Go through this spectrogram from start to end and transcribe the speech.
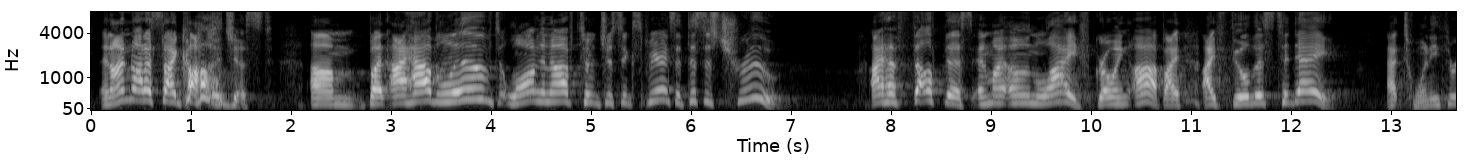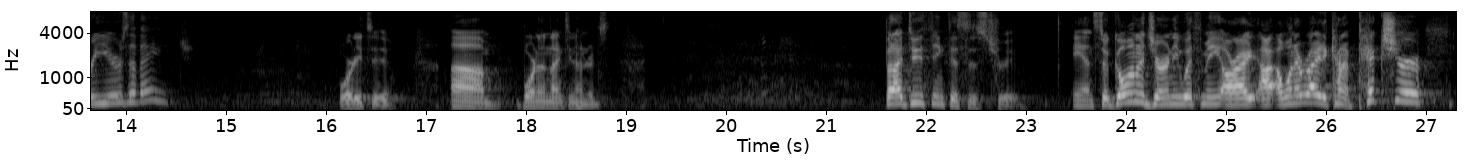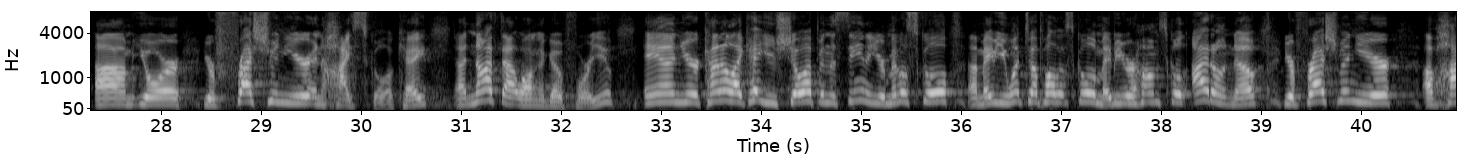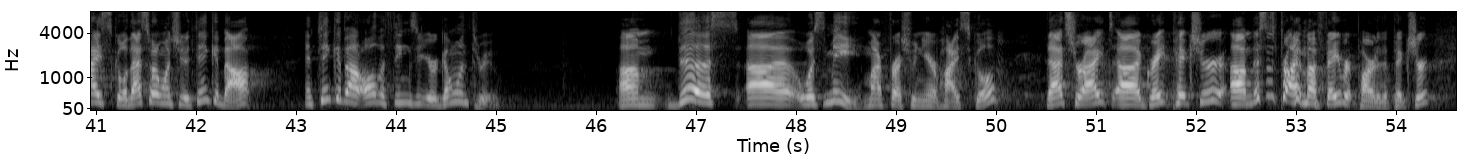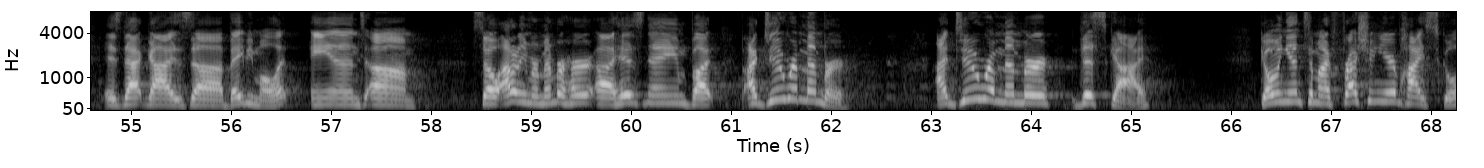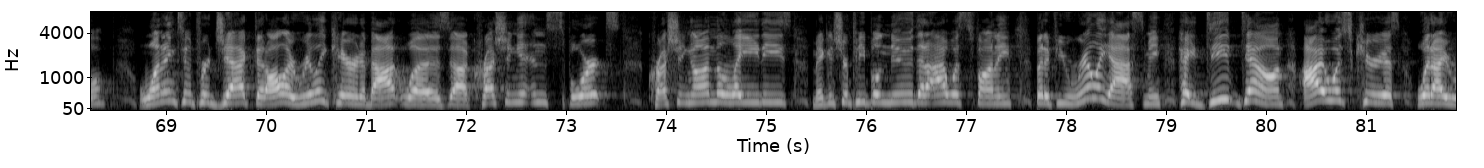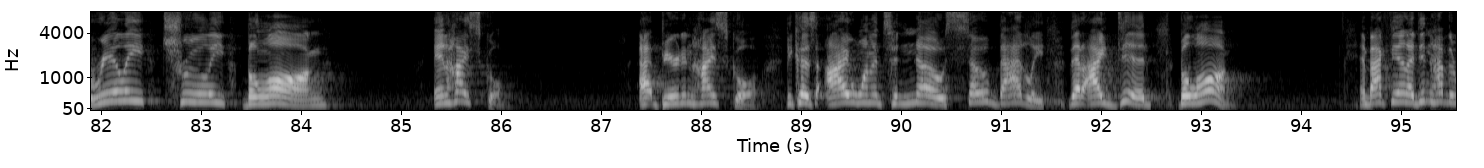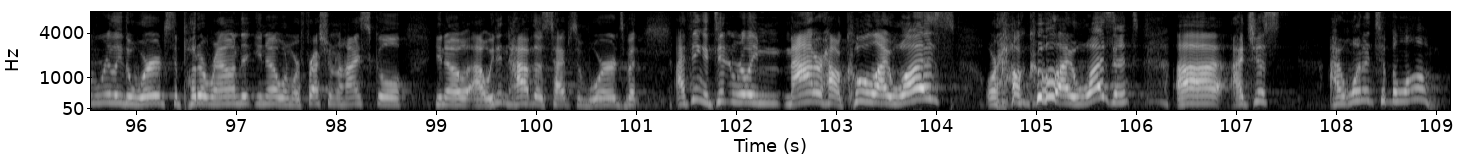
And I'm not a psychologist, um, but I have lived long enough to just experience that this is true. I have felt this in my own life growing up. I, I feel this today at 23 years of age. 42. Um, born in the 1900s. But I do think this is true. And so go on a journey with me, all right? I, I want everybody to kind of picture um, your, your freshman year in high school, okay? Uh, not that long ago for you. And you're kind of like, hey, you show up in the scene in your middle school. Uh, maybe you went to a public school, maybe you were homeschooled. I don't know. Your freshman year of high school, that's what I want you to think about and think about all the things that you're going through. Um, this uh, was me, my freshman year of high school. That's right, uh, great picture. Um, this is probably my favorite part of the picture, is that guy's uh, baby mullet. And um, so I don't even remember her, uh, his name, but I do remember, I do remember this guy going into my freshman year of high school wanting to project that all I really cared about was uh, crushing it in sports, crushing on the ladies, making sure people knew that I was funny. But if you really ask me, hey, deep down, I was curious would I really, truly belong in high school, at Bearden High School? Because I wanted to know so badly that I did belong. And back then, I didn't have the, really the words to put around it. You know, when we're freshmen in high school, you know, uh, we didn't have those types of words. But I think it didn't really matter how cool I was or how cool I wasn't. Uh, I just, I wanted to belong.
